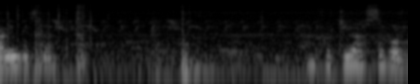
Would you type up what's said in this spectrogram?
পানি দিস না ফুটিয়ে আসছে বলব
